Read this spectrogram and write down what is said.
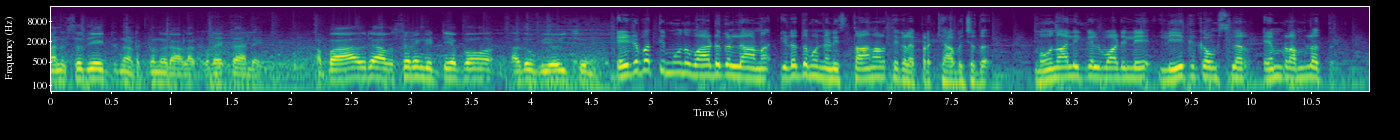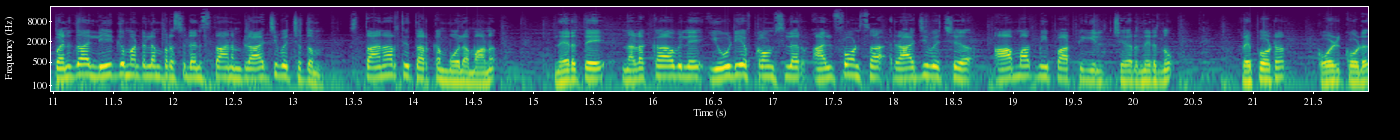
മനസ്സതിയായിട്ട് നടക്കുന്ന ഒരാളാണ് കുറേ കാലം. അപ്പോൾ ആ ഒരു അവസരം കിട്ടിയപ്പോൾ അത് ഉപയോഗിച്ചു. എഴുപത്തിമൂന്ന് വാർഡുകളിലാണ് ഇടതുമുന്നണി സ്ഥാനാർത്ഥികളെ പ്രഖ്യാപിച്ചത്. മൂന്നാലിങ്കൽ വാർഡിലെ ലീഗ് കൗൺസിലർ എം റംലത്ത് വനിതാ ലീഗ് മണ്ഡലം പ്രസിഡന്റ് സ്ഥാനം രാജിവെച്ചതും സ്ഥാനാർത്ഥി തർക്കം മൂലമാണ്. നേരത്തെ നടക്കാവിലെ U D F councillor Alphonsa രാജിവെച്ച് ആം ആദ്മി പാർട്ടിയിൽ ചേർന്നിരുന്നു. റിപ്പോർട്ടർ കോഴിക്കോട്.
